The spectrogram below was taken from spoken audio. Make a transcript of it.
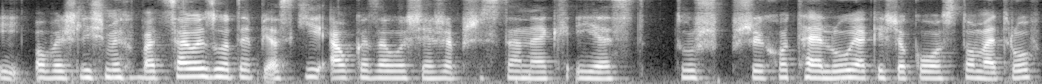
i obeszliśmy chyba całe Złote Piaski, a okazało się, że przystanek jest tuż przy hotelu, jakieś około 100 metrów,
